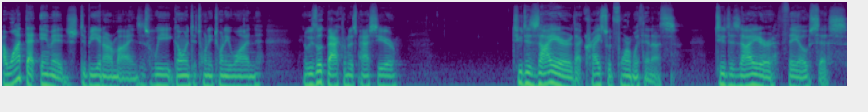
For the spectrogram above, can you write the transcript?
i want that image to be in our minds as we go into 2021 and we look back from this past year to desire that christ would form within us to desire theosis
